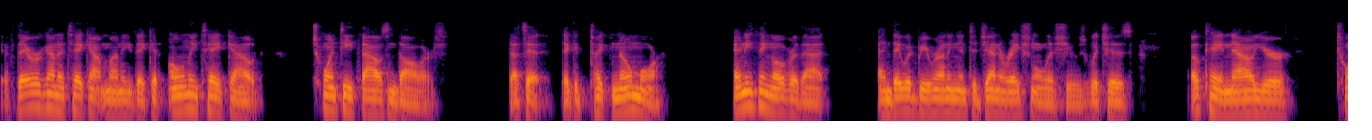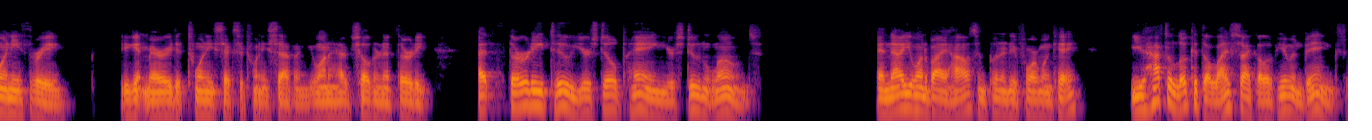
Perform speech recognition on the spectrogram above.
if they were going to take out money, they could only take out $20,000. That's it. They could take no more. Anything over that, and they would be running into generational issues, which is okay, now you're 23, you get married at 26 or 27, you want to have children at 30. At 32, you're still paying your student loans. And now you want to buy a house and put it in your 401k you have to look at the life cycle of human beings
